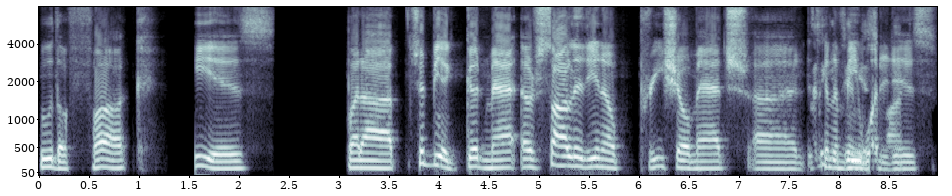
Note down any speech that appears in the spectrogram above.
who the fuck he is. But uh, should be a good match, a solid, you know, pre-show match. Uh, it's gonna it's be gonna be a what spot. it is.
